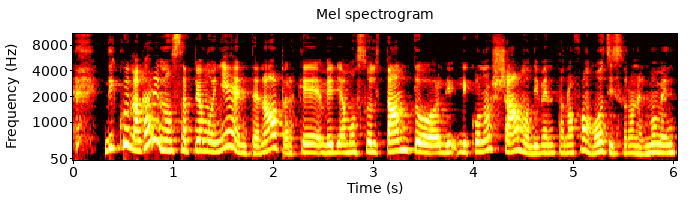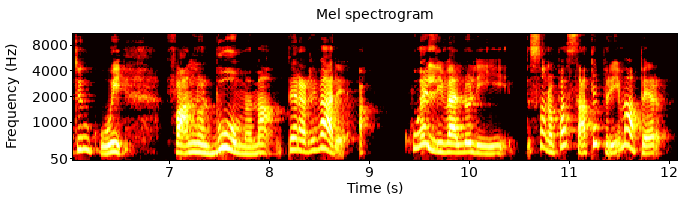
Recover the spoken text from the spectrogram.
di cui magari non sappiamo niente, no? Perché vediamo soltanto, li, li, conosciamo, diventano famosi solo nel momento in cui fanno il boom, ma per arrivare a quel livello lì sono passate prima per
